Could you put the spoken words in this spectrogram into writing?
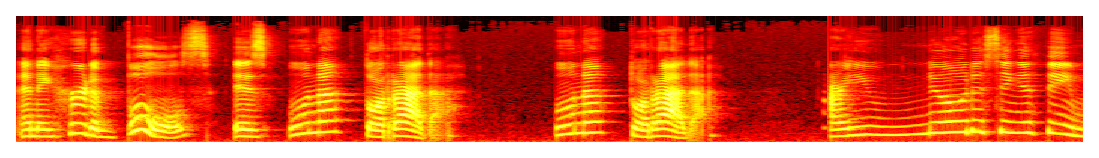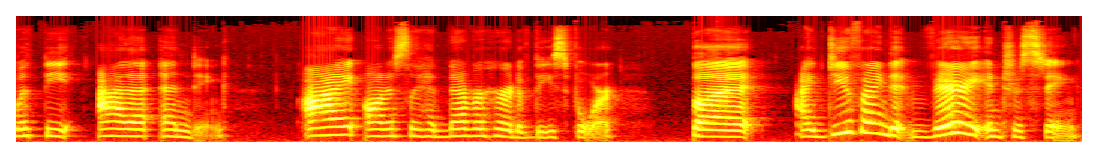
And a herd of bulls is una torrada una torrada. Are you noticing a theme with the ada ending? I honestly had never heard of these four, but I do find it very interesting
